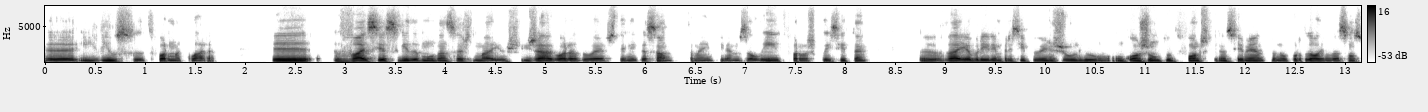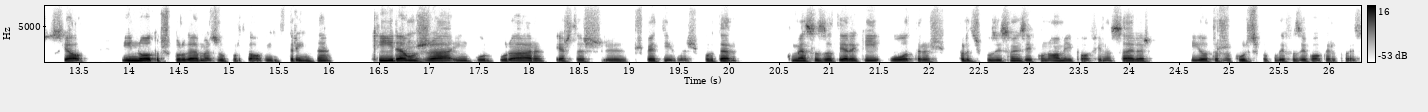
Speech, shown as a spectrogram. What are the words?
uh, e viu-se de forma clara. Uh, vai ser seguida de mudanças de meios, e já agora dou esta indicação, também tivemos ali de forma explícita, vai abrir, em princípio, em julho, um conjunto de fontes de financiamento no Portugal Inovação Social e noutros programas do Portugal 2030 que irão já incorporar estas perspectivas. Portanto, começas a ter aqui outras predisposições económicas ou financeiras e outros recursos para poder fazer qualquer coisa.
